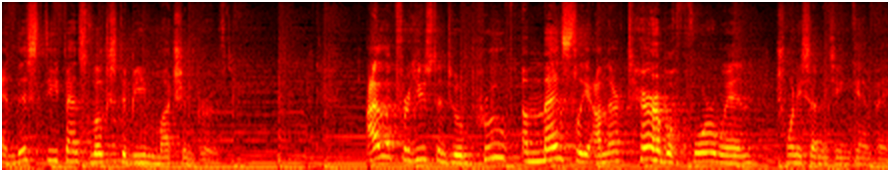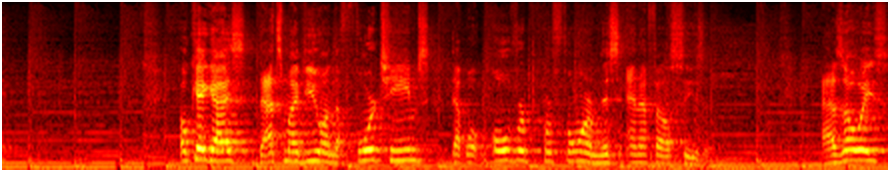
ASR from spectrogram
and this defense looks to be much improved. I look for Houston to improve immensely on their terrible four win 2017 campaign. Okay, guys, that's my view on the four teams that will overperform this NFL season. As always,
